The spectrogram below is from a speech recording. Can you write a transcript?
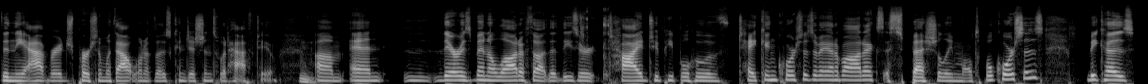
than the average person without one of those conditions would have to. Um, and there has been a lot of thought that these are tied to people who have taken courses of antibiotics, especially multiple courses, because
